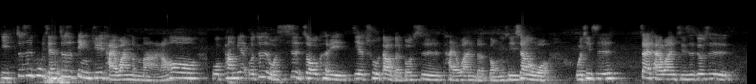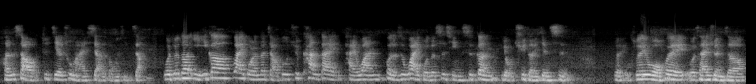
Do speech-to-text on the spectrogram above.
也就是目前就是定居台湾了嘛，然后我旁边我就是我四周可以接触到的都是台湾的东西，像我我其实，在台湾其实就是。很少去接触马来西亚的东西，这样我觉得以一个外国人的角度去看待台湾或者是外国的事情是更有趣的一件事，对，所以我会我才选择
